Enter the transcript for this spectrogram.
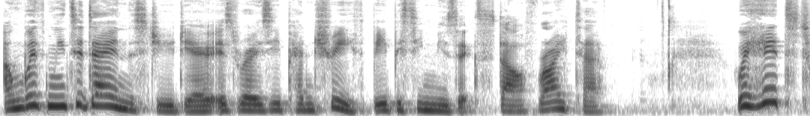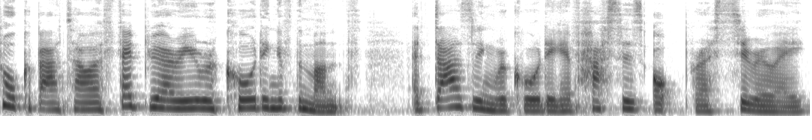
and with me today in the studio is Rosie Pentreath, BBC Music staff writer. We're here to talk about our February recording of the month, a dazzling recording of Hasse's opera Siroe,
